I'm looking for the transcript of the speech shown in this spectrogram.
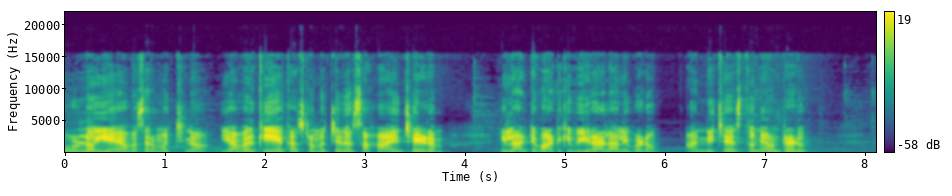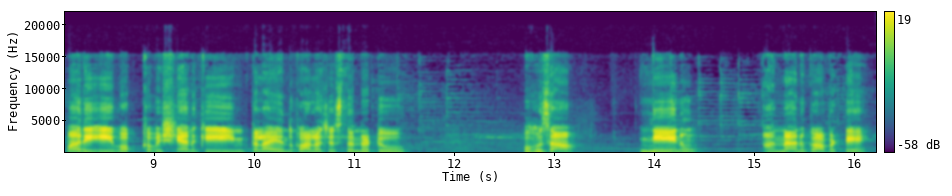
ఊళ్ళో ఏ అవసరం వచ్చినా ఎవరికి ఏ కష్టం వచ్చినా సహాయం చేయడం ఇలాంటి వాటికి విరాళాలు ఇవ్వడం అన్నీ చేస్తూనే ఉంటాడు. మరి ఈ ఒక్క విషయానికి ఇంతలా ఎందుకు ఆలోచిస్తున్నట్టు? బహుశా నేను అన్నాను కాబట్టే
